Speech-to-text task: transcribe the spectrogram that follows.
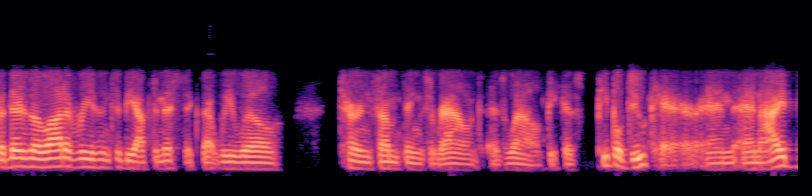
but there's a lot of reason to be optimistic that we will turn some things around as well because people do care and and I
